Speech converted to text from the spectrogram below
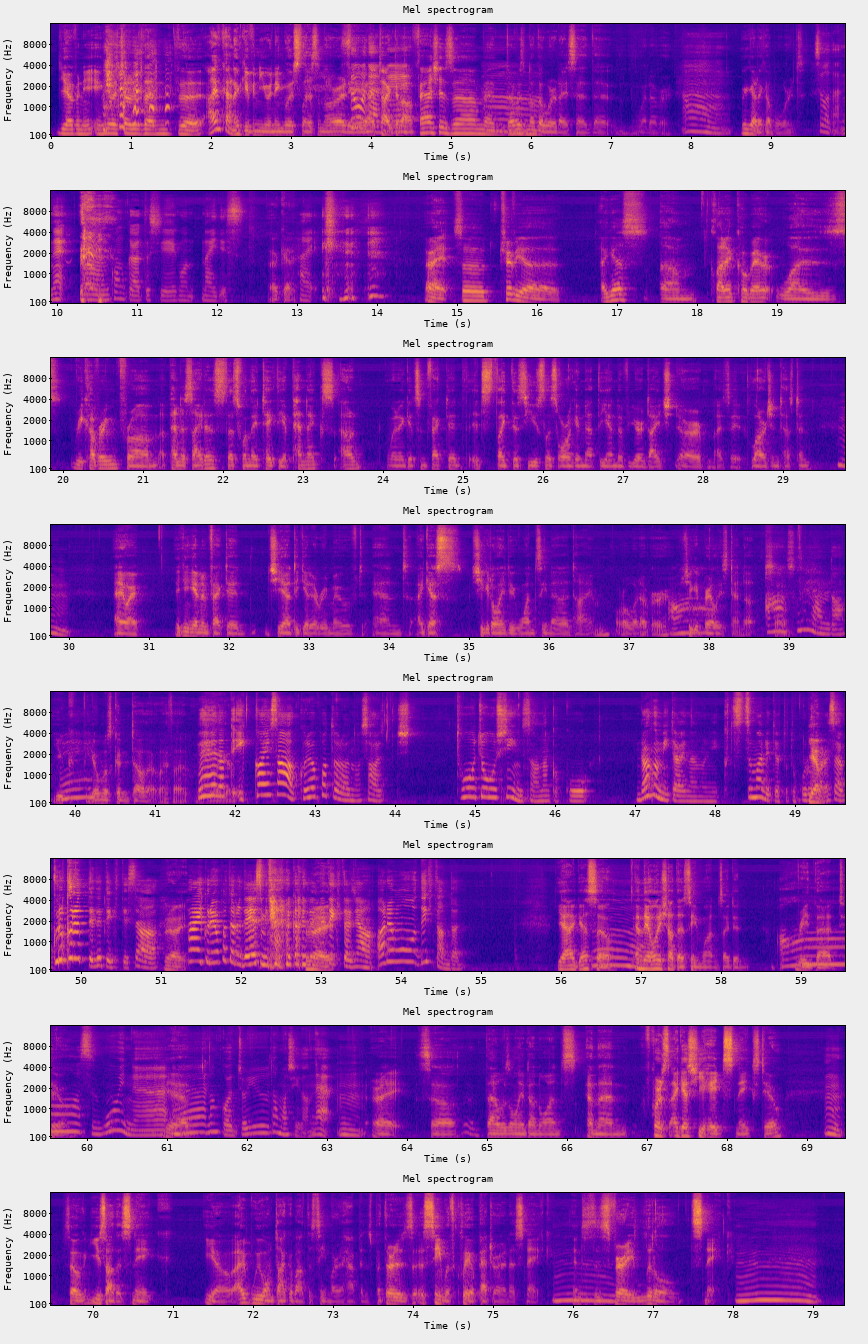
do you have any English other than the? I've kind of given you an English lesson already. So I talked that, about fascism, and there was another word I said that whatever. うん、 We got a couple words. そうだね、うん、今回私英語ないです Okay. はい All right, so trivia. I guess um, Claudette Colbert was recovering from appendicitis. That's when they take the appendix out when it gets infected. It's like this useless organ at the end of your dig- or I say large intestine. Anyway, it can get infected. She had to get it removed, and I guess she could only do one scene at a time or whatever. Ah. She could barely stand up. Ah, so ああ、そうなんだ。you, へ you え almost couldn't tell though. I thought. it え was ー、だ really って good. 一回さ、クレオパトラのさ、し登場シーンさ、なんかこう、ラグみたいなのに包まれてたところからさ、くるくるって出てきてさ、Right. はい、クレオパトラですみたいな感じで Right. 出てきたじゃん。あれもできたんだ。yeah, I guess so. Hmm. And they only shot that scene once. I did read that ー too. すごいね、 Yeah. えーなんか女優魂だねうん Right. So that was only done once. And then, of course, I guess she hates snakes too. So you saw the snake. You know, I, we won't talk about the scene where it happens, but there is a scene with Cleopatra and a snake. And it's this very little snake.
